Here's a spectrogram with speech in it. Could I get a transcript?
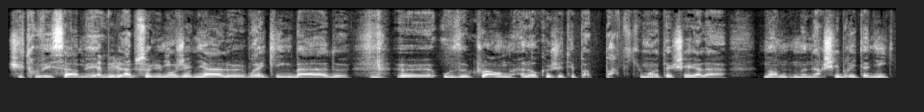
j'ai trouvé ça mais fabuleux. absolument Génial, euh, Breaking Bad euh, ou The Crown, alors que j'étais pas particulièrement attaché à la mon- monarchie britannique,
